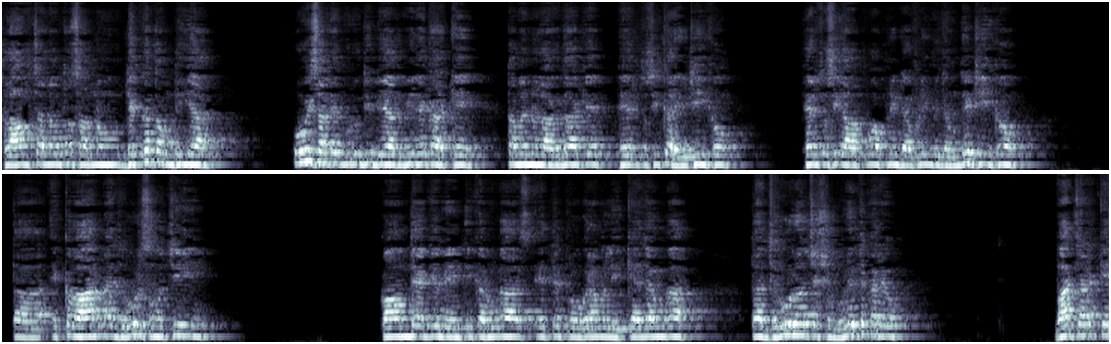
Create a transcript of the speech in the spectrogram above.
ਖਿਲਾਫ ਚੱਲਣ ਤੋਂ ਸਾਨੂੰ ਦਿੱਕਤ ਆਉਂਦੀ ਆ, ਉਹ ਵੀ ਸਾਡੇ ਗੁਰੂ ਦੀ ਬੇਅਦਬੀ ਦੇ ਕਰਕੇ ਤਾਂ ਮੈਨੂੰ ਲੱਗਦਾ ਕਿ ਫਿਰ ਤੁਸੀਂ ਘਰੇ ਹੀ ਠੀਕ ਹੋ, ਫਿਰ ਤੁਸੀਂ ਆਪੋ ਆਪਣੀ ਡਫਲੀ ਵਜਾਉਂਦੇ ਠੀਕ ਹੋ। ਤਾਂ ਇੱਕ ਵਾਰ ਮੈਂ ਜ਼ਰੂਰ ਸਮੁੱਚੀ ਕੌਮ ਦੇ ਅੱਗੇ ਬੇਨਤੀ ਕਰੂੰਗਾ, ਇਹ ਤੇ ਪ੍ਰੋਗਰਾਮ ਲਿਖਿਆ ਜਾਊਗਾ, ਤਾਂ ਜ਼ਰੂਰ ਉਹ ਚ ਸ਼ਮੂਲੀਅਤ ਕਰਿਓ। ਵੱਧ ਚੜ ਕੇ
